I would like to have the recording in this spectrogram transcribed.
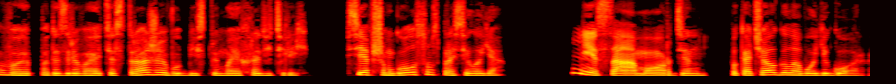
«Вы подозреваете стражей в убийстве моих родителей?» Севшим голосом спросила я. «Не сам орден», — покачал головой Егор,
